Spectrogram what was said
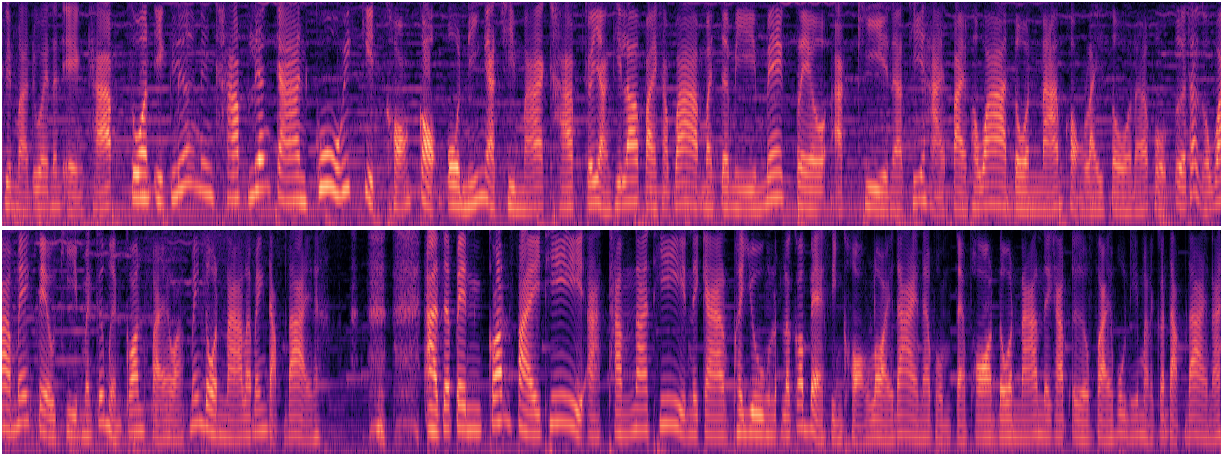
ขึ้นมาด้วยนั่นเองครับ ส่วนอีกเรื่องหนึ่งครับ เรื่องการกู้วิกฤตของเกาะโอนิงาชิมะครับ ก็อย่างที่เล่าไปครับว่ามันจะมีเมฆเปลวอัคคีนะที่หายไปเพราะว่าโดนน้ำของไลโซนะครับผมเออถ้าเกิดว่าเมฆเปลวคีมันก็เหมือนก้อนไฟวะไม่โดนน้ำแล้วแม่งดับได้นะ อาจจะเป็นก้อนไฟที่อะทำหน้าที่ในการพยุงแล้วก็แบกสิ่งของลอยได้นะผม แต่พอโดนน้ำนะครับเออไฟพวกนี้มันก็ดับได้นะ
